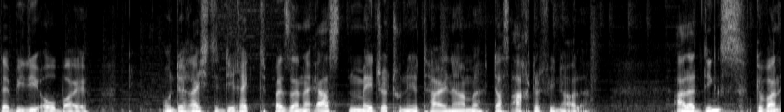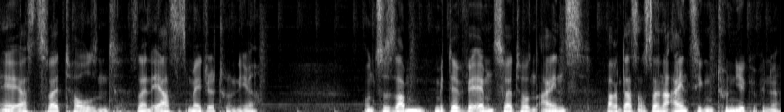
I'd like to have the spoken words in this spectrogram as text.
der BDO bei und erreichte direkt bei seiner ersten Major-Turnier-Teilnahme das Achtelfinale. Allerdings gewann er erst 2000 sein erstes Major-Turnier und zusammen mit der WM 2001 waren das auch seine einzigen Turniergewinne.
